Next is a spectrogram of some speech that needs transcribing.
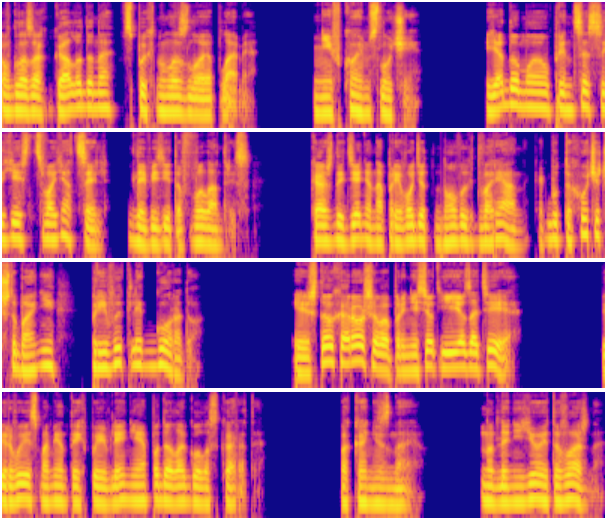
В глазах Галладона вспыхнуло злое пламя. «Ни в коем случае. Я думаю, у принцессы есть своя цель для визитов в Эландрис. Каждый день она приводит новых дворян, как будто хочет, чтобы они привыкли к городу. И что хорошего принесет ее затея? Впервые с момента их появления подала голос Карата. Пока не знаю. Но для нее это важно.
